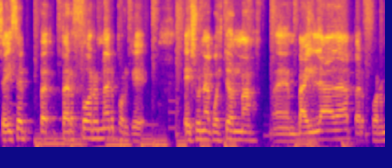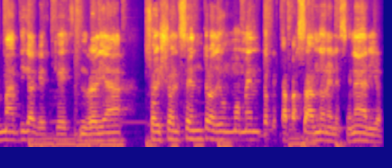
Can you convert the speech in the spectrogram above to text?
se dice pe- performer porque es una cuestión más eh, bailada, performática, que, que en realidad soy yo el centro de un momento que está pasando en el escenario.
